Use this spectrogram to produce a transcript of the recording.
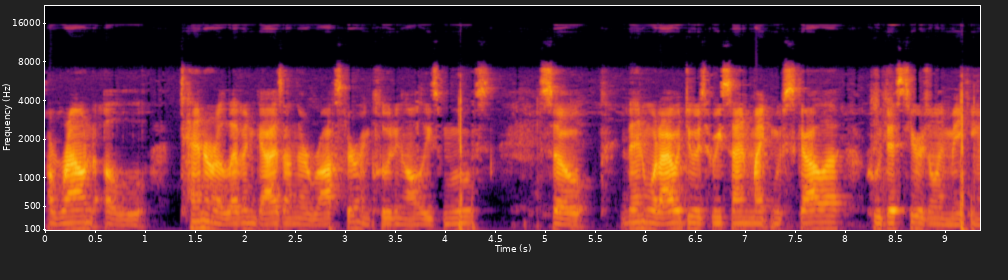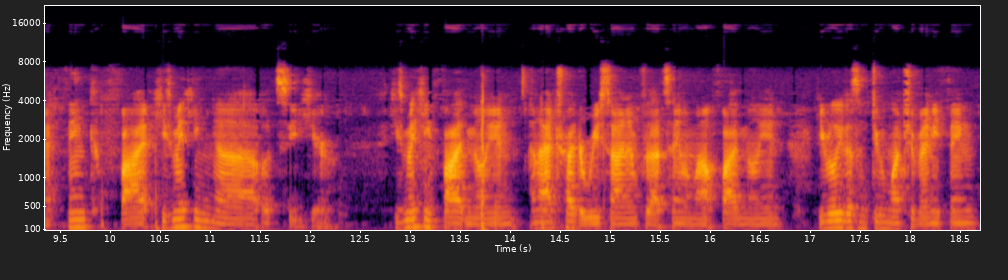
around a, 10 or 11 guys on their roster, including all these moves. So then what I would do is re-sign Mike Muscala, who this year is only making, I think, five. He's making, uh, let's see here. He's making five million, and I tried to re-sign him for that same amount, five million. He really doesn't do much of anything.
